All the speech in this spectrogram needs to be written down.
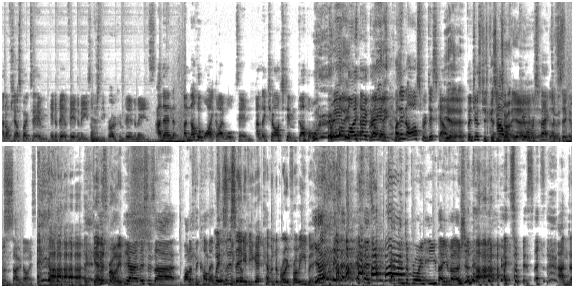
and obviously I spoke to him in a bit of Vietnamese, obviously broken Vietnamese. And then another white guy walked in, and they charged him double. Really? what my haircut Really? was. I didn't ask for a discount. Yeah. but just Just 'cause you out of yeah, pure yeah, respect, it was it was so nice. Kevin De Bruyne. yeah, this is uh one of the comments. Wait, on does the this TikTok. say if you get Kevin De Bruyne from eBay? Yeah, it says Kevin De Bruyne eBay version. That's what it says. And uh,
